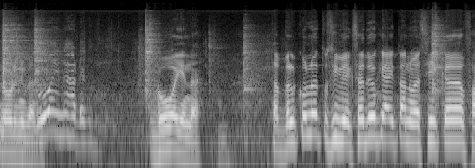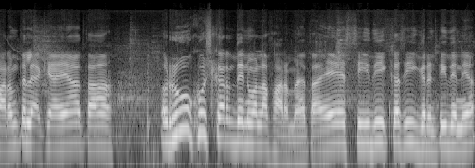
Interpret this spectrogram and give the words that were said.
ਲੋੜ ਨਹੀਂ ਪੈਂਦੀ। ਉਹ ਇੰਨਾ ਸਾਡੇ ਕੋਲ। ਗੋਆ ਹੀ ਨਾ ਤਾਂ ਬਿਲਕੁਲ ਤੁਸੀਂ ਵੇਖ ਸਕਦੇ ਹੋ ਕਿ ਅੱਜ ਤੁਹਾਨੂੰ ਅਸੀਂ ਇੱਕ ਫਾਰਮ ਤੇ ਲੈ ਕੇ ਆਏ ਆ ਤਾਂ ਰੂਹ ਖੁਸ਼ ਕਰਨ ਦੇਣ ਵਾਲਾ ਫਾਰਮ ਹੈ। ਤਾਂ ਇਹ ਦੀ ਇੱਕ ਅਸੀਂ ਗਾਰੰਟੀ ਦਿੰਨੇ ਆ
